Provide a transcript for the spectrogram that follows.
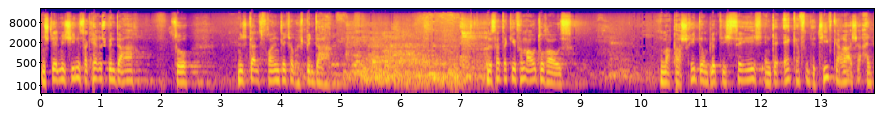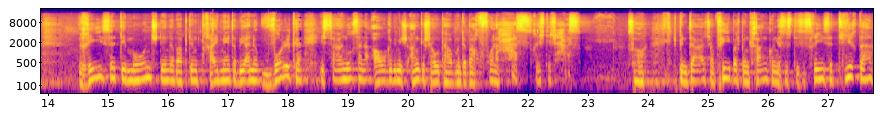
und stelle mich hin und sage, Herr, ich bin da. So nicht ganz freundlich, aber ich bin da. Und das hat er geht vom Auto raus. Und mache ein paar Schritte und plötzlich sehe ich in der Ecke von der Tiefgarage ein riese Dämon stehen, der war bestimmt drei Meter wie eine Wolke. Ich sah nur seine Augen, wie mich angeschaut haben und der war voller Hass, richtig Hass. So, ich bin da, ich habe Fieber, ich bin krank und es ist dieses riese Tier da.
